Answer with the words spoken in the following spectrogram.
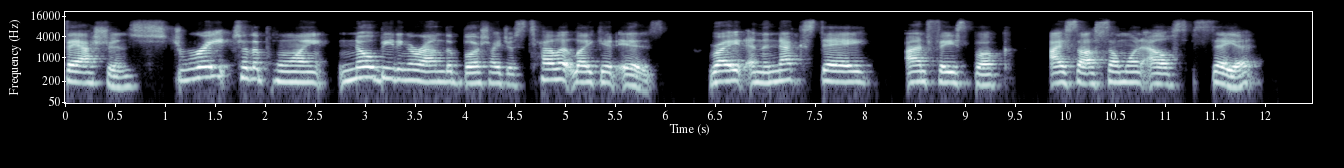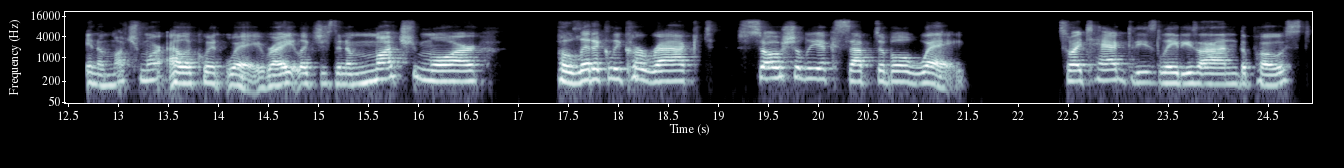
fashion, straight to the point, no beating around the bush. I just tell it like it is, right? And the next day on Facebook, I saw someone else say it in a much more eloquent way, right? Like just in a much more politically correct, socially acceptable way. So I tagged these ladies on the post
